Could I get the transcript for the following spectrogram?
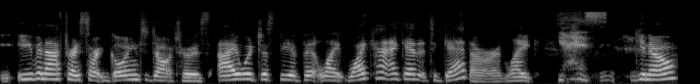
even after I start going to doctors, I would just be a bit like, why can't I get it together? Like, yes, you know.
